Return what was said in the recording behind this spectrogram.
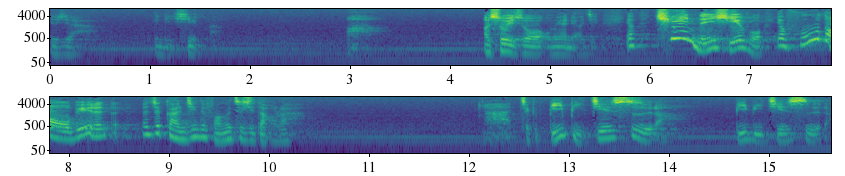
就是啊？理性嘛，啊啊！所以说我们要了解，要劝人学佛，要辅导别人，那这感情的反而自己倒了啊！这个比比皆是啦，比比皆是啦。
